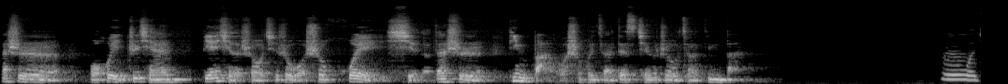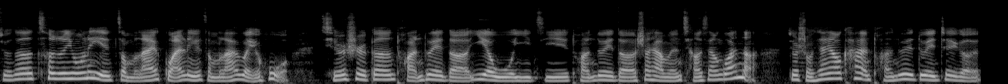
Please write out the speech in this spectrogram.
但是我会之前编写的时候，其实我是会写的，但是定版我是会在 Desk Check 之后叫定版。嗯，我觉得测试用例怎么来管理、怎么来维护，其实是跟团队的业务以及团队的上下文强相关的。就首先要看团队对这个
